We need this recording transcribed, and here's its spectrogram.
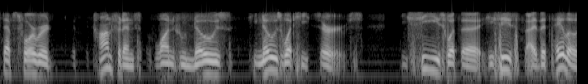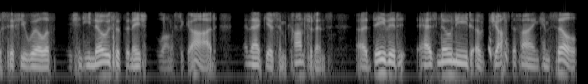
steps forward with the confidence of one who knows he knows what he serves. He sees what the he sees the telos, if you will, of the nation. He knows that the nation belongs to God, and that gives him confidence uh, David has no need of justifying himself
